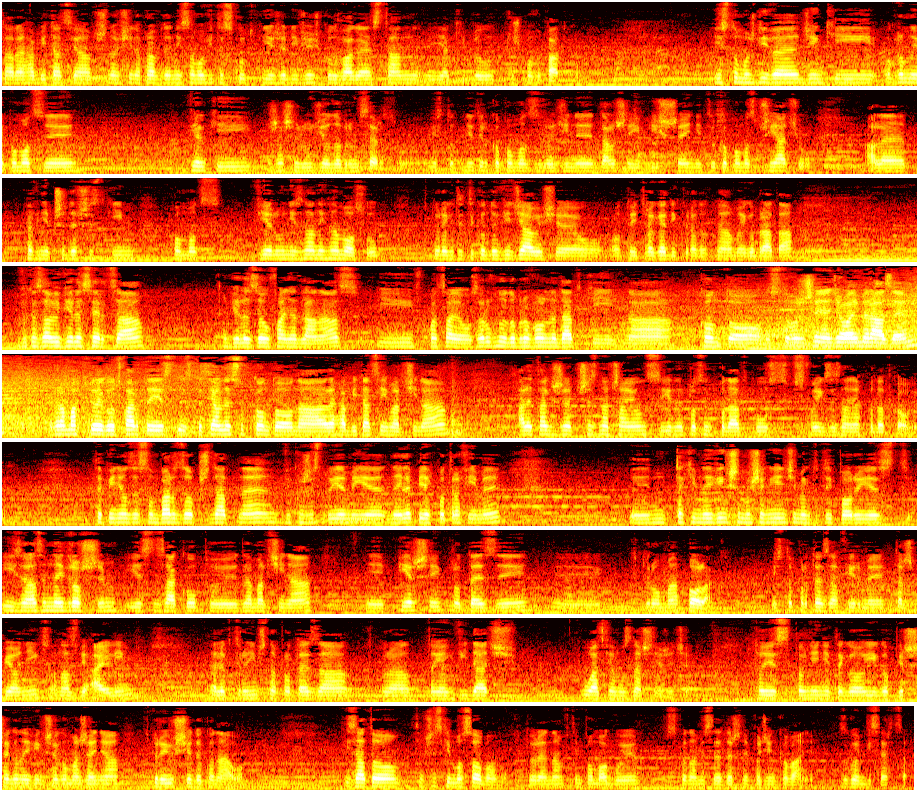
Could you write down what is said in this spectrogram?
Ta rehabilitacja przynosi naprawdę niesamowite skutki, jeżeli wziąć pod uwagę stan, jaki był tuż po wypadku. Jest to możliwe dzięki ogromnej pomocy wielkiej rzeszy ludzi o dobrym sercu. Jest to nie tylko pomoc z rodziny dalszej i bliższej, nie tylko pomoc przyjaciół, ale pewnie przede wszystkim pomoc wielu nieznanych nam osób, które gdy tylko dowiedziały się o tej tragedii, która dotknęła mojego brata, wykazały wiele serca, wiele zaufania dla nas i wpłacają zarówno dobrowolne datki na konto Stowarzyszenia Działajmy Razem, w ramach którego otwarte jest specjalne subkonto na rehabilitację Marcina, ale także przeznaczając 1% podatku w swoich zeznaniach podatkowych. Te pieniądze są bardzo przydatne, wykorzystujemy je najlepiej jak potrafimy. Y, Takim największym osiągnięciem jak do tej pory jest i zarazem najdroższym jest zakup y, dla Marcina y, pierwszej protezy, którą ma Polak. Jest to proteza firmy Touch Bionics o nazwie iLimb elektroniczna proteza, która, tak jak widać, ułatwia mu znacznie życie. To jest spełnienie tego jego pierwszego, największego marzenia, które już się dokonało. I za to tym wszystkim osobom, które nam w tym pomogły, składamy serdeczne podziękowanie z głębi serca.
